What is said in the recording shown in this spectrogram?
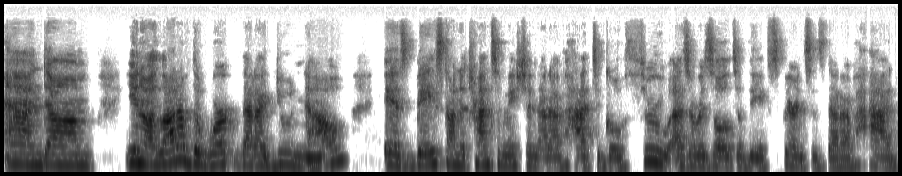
And, um, you know, a lot of the work that I do now is based on the transformation that I've had to go through as a result of the experiences that I've had.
